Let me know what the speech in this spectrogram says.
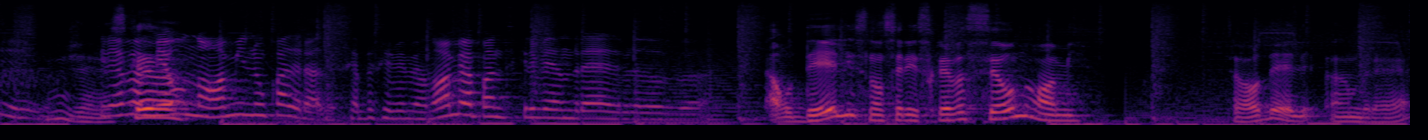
Hum. Escreva Escreva- meu nome no quadrado. Você quer pra escrever meu nome ou é pra escrever André? Blá, blá, blá? É o dele, senão seria escreva seu nome. Então é o dele. André.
